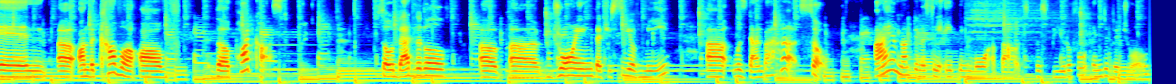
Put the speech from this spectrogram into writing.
in uh, on the cover of the podcast. So that little uh, uh, drawing that you see of me uh, was done by her. So I am not going to say anything more about this beautiful individual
